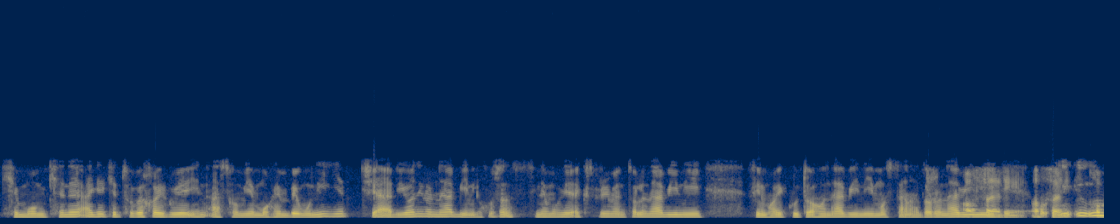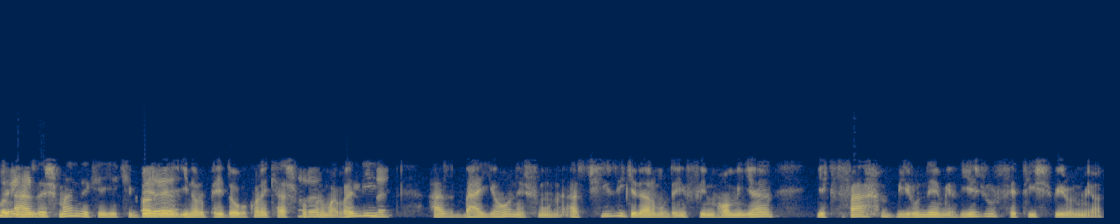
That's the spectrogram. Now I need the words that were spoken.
که ممکنه اگه که تو بخوای روی این اسامی مهم بمونی یه جریانی رو نبینی. خصوصا سینمای experimental رو نبینی. فیلم های کوتاه رو نبینی مستندا رو نبینی. آفرین آفرین. این, خب ارزشمنده که یکی بره آره. اینا رو پیدا بکنه کشف آره. بکنه. ولی آره. از بیانشون از چیزی که در مورد این فیلم ها میگن یک فهم بیرون نمیاد. یه جور فتیش بیرون میاد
